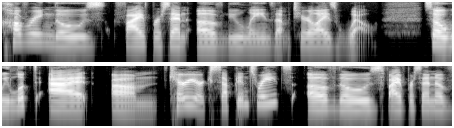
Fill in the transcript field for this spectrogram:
covering those 5% of new lanes that materialize well. So we looked at um, carrier acceptance rates of those 5% of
